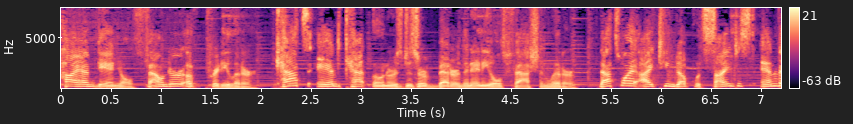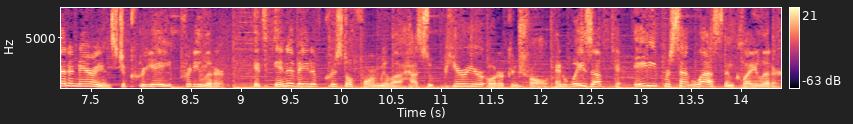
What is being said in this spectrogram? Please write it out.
Hi, I'm Daniel, founder of Pretty Litter. Cats and cat owners deserve better than any old-fashioned litter. That's why I teamed up with scientists and veterinarians to create Pretty Litter. Its innovative crystal formula has superior odor control and weighs up to 80% less than clay litter.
